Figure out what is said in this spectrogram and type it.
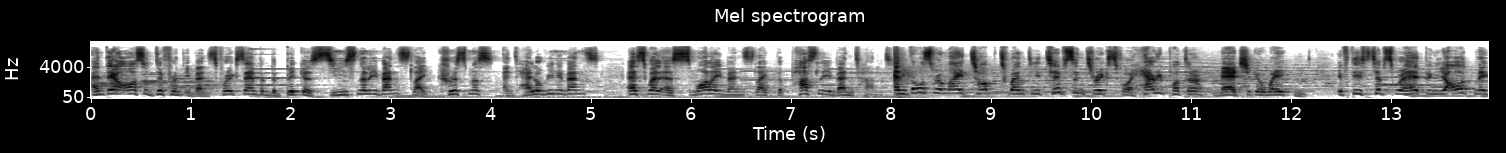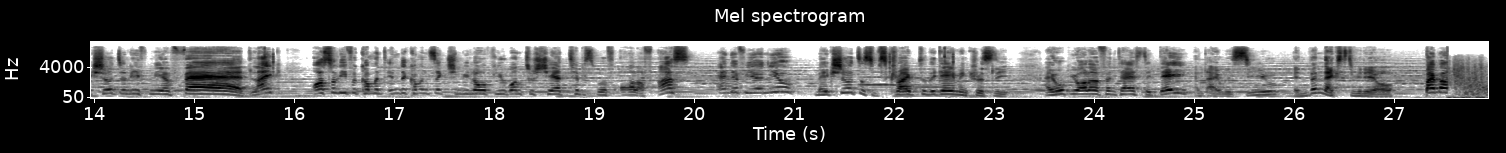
And there are also different events, for example the bigger seasonal events like Christmas and Halloween events, as well as smaller events like the Puzzle Event Hunt. And those were my top 20 tips and tricks for Harry Potter Magic Awakened. If these tips were helping you out, make sure to leave me a fat like. Also leave a comment in the comment section below if you want to share tips with all of us. And if you're new, make sure to subscribe to the Gaming Grizzly. I hope you all have a fantastic day and I will see you in the next video. Bye bye!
